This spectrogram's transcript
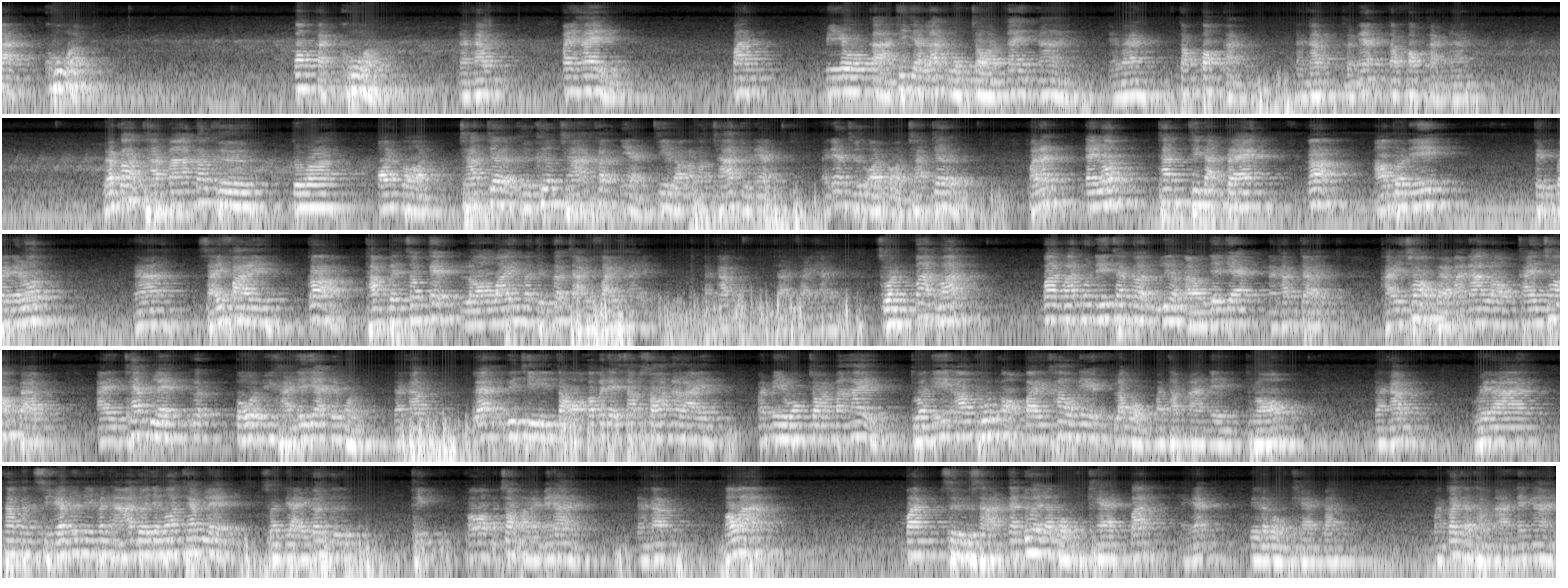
กันขั้วป้องกันขั้วนะครับ ไม่ให้มันมีโอกาสที่จะลัดวงจรได้ง่ายเห็นไหมต้องป้องกันนะครับตัวเนี้ยต้องป้องกันนะ แล้วก็ถัดมาก็คือตัวออนบอร์ดชาร์จเจอร์คือเครื่องชาร์จก็เนี่ยที่เรากำลังชาร์จอยู่เนี่ยอันนี้คือออนบอร์ดชาร์จเจอร์เพราะนั้นในรถท่านที่ดัดแปลงก็ เอาตัวนี้ติดไปในรถนะสายไฟก็ทำเป็นซ็อกเก็ตรอไว้มาถึงก็จ่ายไฟให้นะครับจ่ายไฟให้ ส่วนบ้านวัดบ้านวัดพวกนี้ท่านก็เลือกเอาเยอะแยะนะครับ จะใครชอบแบบอนาล็อกใครชอบแบบไอ้แท็บเล็ตก็โอ้มีขายเยอะแยะไปหมดนะครับ และวิธีต่อก็ไม่ได้ซับซ้อนอะไร มันมีวงจรมาให้ ตัวนี้เอาพุทออกไปเข้านี่ระบบมาทำงานเองพร้อมนะครับ เวลาถ้ามันเสียมันมีปัญหาโดยเฉพาะแท็บเล็ตส่วนใหญ่ก็คือทิ้งเพราะว่ามันชอบอะไรไม่ได้นะครับ เพราะว่ามันสื่อสารกันด้วยระบบแคนบัสอย่างเงี้ยมีระบบแคนบัสมันก็จะทำงานได้ง่าย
